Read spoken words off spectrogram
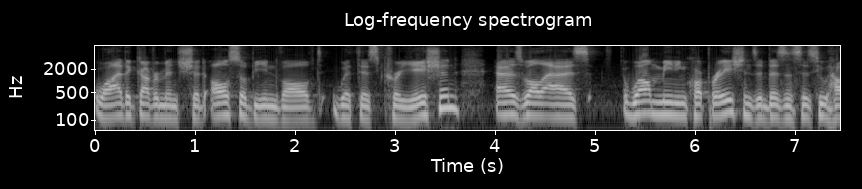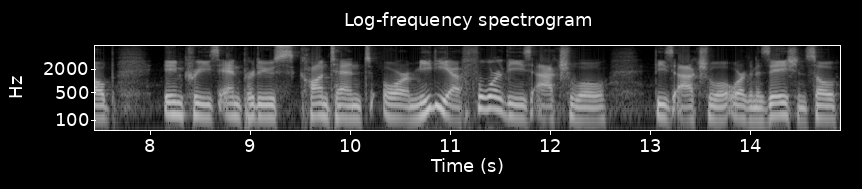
why the government should also be involved with this creation, as well as well meaning corporations and businesses who help increase and produce content or media for these actual these actual organizations. So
